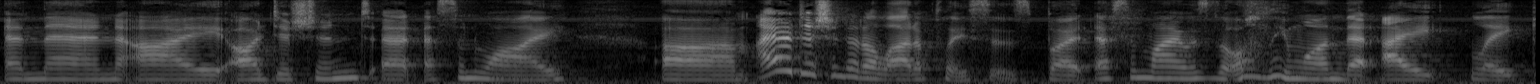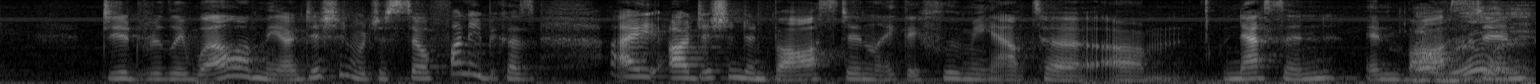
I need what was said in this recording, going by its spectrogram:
and then I auditioned at SNY. Um, I auditioned at a lot of places, but SNY was the only one that I like did really well on the audition, which is so funny because I auditioned in Boston. Like they flew me out to um, NESN in Oh, Boston. really?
